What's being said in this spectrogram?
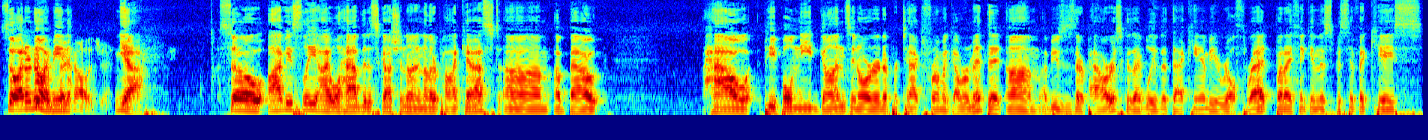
So I don't know. I mean, technology. Yeah. So obviously, I will have the discussion on another podcast um, about how people need guns in order to protect from a government that um, abuses their powers, because I believe that that can be a real threat. But I think in this specific case,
